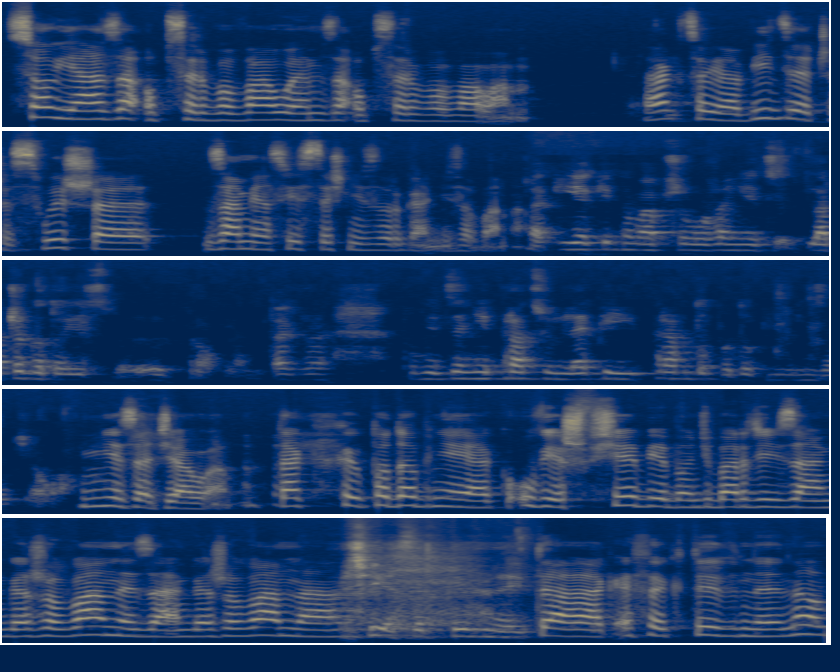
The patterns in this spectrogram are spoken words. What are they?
co ja zaobserwowałem, zaobserwowałam. Tak? Co ja widzę, czy słyszę, zamiast jesteś niezorganizowana. Tak, i jakie to ma przełożenie, dlaczego to jest e. Także powiedzenie pracuj lepiej prawdopodobnie nie zadziała. Nie zadziała. Tak podobnie jak uwierz w siebie, bądź bardziej zaangażowany, zaangażowana. Bardziej efektywny. Tak, efektywny. No,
